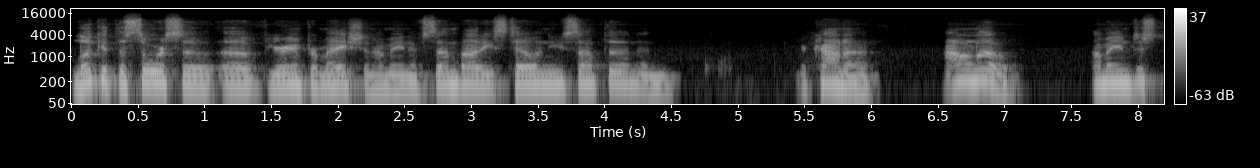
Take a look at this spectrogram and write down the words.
look at the source of, of your information. I mean, if somebody's telling you something and you're kind of, I don't know. I mean, just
